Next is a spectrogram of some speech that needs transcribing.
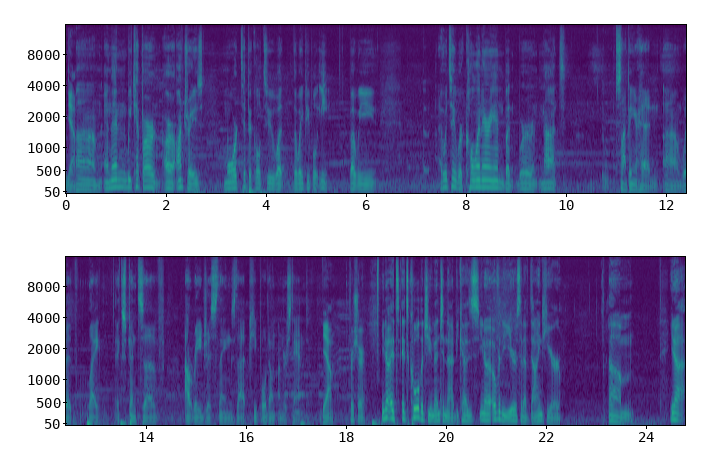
Yeah. Um, and then we kept our, our entrees more typical to what the way people eat. But we, I would say we're culinarian, but we're not slapping your head uh, with like expensive, outrageous things that people don't understand. Yeah, for sure. You know, it's it's cool that you mentioned that because you know over the years that I've dined here, um, you know,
